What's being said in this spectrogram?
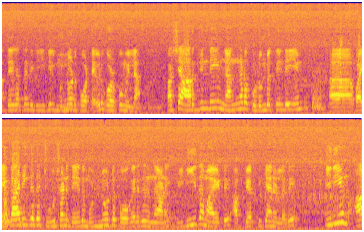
അദ്ദേഹത്തിന്റെ രീതിയിൽ മുന്നോട്ട് പോട്ടെ ഒരു കുഴപ്പമില്ല പക്ഷെ അർജുന്റെയും ഞങ്ങളുടെ കുടുംബത്തിന്റെയും വൈകാരികത ചൂഷണം ചെയ്ത് മുന്നോട്ട് പോകരുത് എന്നാണ് വിനീതമായിട്ട് അഭ്യർത്ഥിക്കാനുള്ളത്. ഇനിയും ആ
